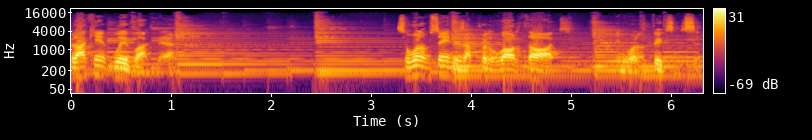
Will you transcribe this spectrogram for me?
But I can't live like that. So what I'm saying is I put a lot of thought in what I'm fixing to say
